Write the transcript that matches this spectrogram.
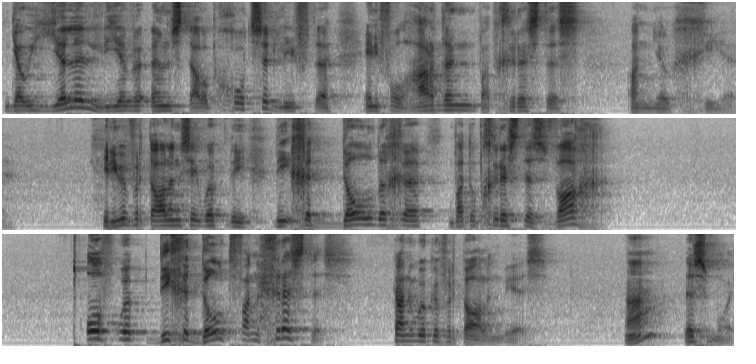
jou hele lewe instel op God se liefde en die volharding wat Christus aan jou gee. Die nuwe vertaling sê ook die die geduldige wat op Christus wag of ook die geduld van Christus kan ook 'n vertaling wees. Hæ? Dis mooi.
